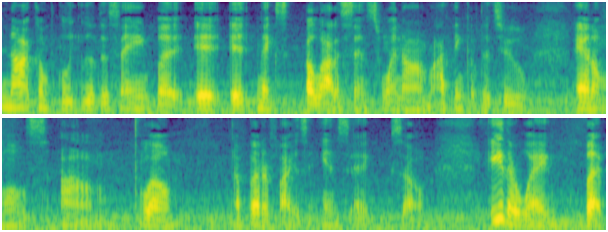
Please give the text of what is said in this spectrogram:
not completely the same. But it, it makes a lot of sense when um, I think of the two animals. Um, well, a butterfly is an insect, so either way. But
